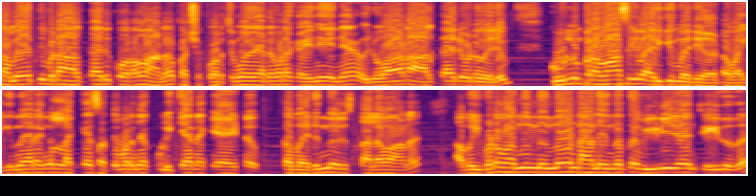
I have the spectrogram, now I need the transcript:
സമയത്ത് ഇവിടെ ആൾക്കാർ കുറവാണ്. പക്ഷെ കുറച്ചും കൂടെ നേരം കൂടെ കഴിഞ്ഞ് കഴിഞ്ഞാൽ ഒരുപാട് ആൾക്കാർ ഇവിടെ വരും. കൂടുതലും പ്രവാസികളായിരിക്കും വരിക കേട്ടോ. വൈകുന്നേരങ്ങളിലൊക്കെ സത്യം പറഞ്ഞാൽ കുളിക്കാനൊക്കെ ആയിട്ട് ഒക്കെ വരുന്ന ഒരു സ്ഥലമാണ്. അപ്പൊ ഇവിടെ വന്ന് നിന്നുകൊണ്ടാണ് ഇന്നത്തെ വീഡിയോ ഞാൻ ചെയ്തത്.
